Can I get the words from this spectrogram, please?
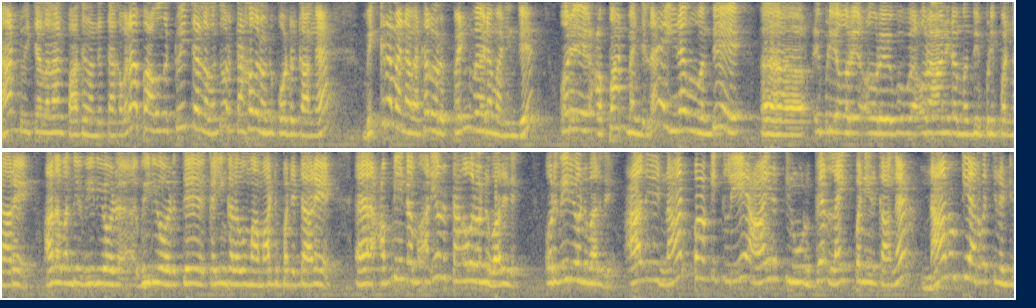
நான் ட்விட்டரில் தான் பார்த்தேன் அந்த தகவலை. அப்போ அவங்க ட்விட்டரில் வந்து ஒரு தகவல் ஒன்று போட்டிருக்காங்க. விக்ரமன் அவர்கள் ஒரு பெண் வேடம் அணிந்து ஒரு அப்பார்ட்மெண்ட்டில் இரவு வந்து இப்படி ஒரு ஒரு ஒரு ஆணிடம் வந்து இப்படி பண்ணாரு. அதை வந்து வீடியோ வீடியோ எடுத்து கையும் கலவுமா மாட்டுப்பட்டுட்டாரு அப்படின்ற மாதிரி ஒரு தகவல் ஒன்று வருது. ஒரு வீடியோ ஒன்று வருது. அது நான் பாக்கெட்லயே ஆயிரத்தி நூறு பேர் லைக் பண்ணியிருக்காங்க. நானூற்றி அறுபத்தி ரெண்டு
